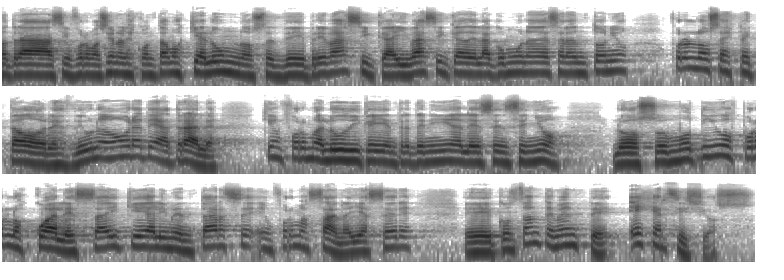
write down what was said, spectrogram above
Otras informaciones les contamos que alumnos de prebásica y básica de la comuna de San Antonio fueron los espectadores de una obra teatral que en forma lúdica y entretenida les enseñó los motivos por los cuales hay que alimentarse en forma sana y hacer eh, constantemente ejercicios.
